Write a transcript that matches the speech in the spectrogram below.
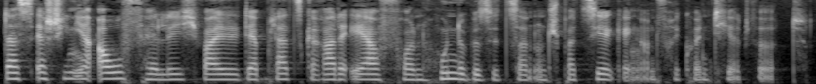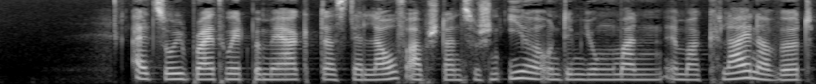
Das erschien ihr auffällig, weil der Platz gerade eher von Hundebesitzern und Spaziergängern frequentiert wird. Als Zoe Braithwaite bemerkt, dass der Laufabstand zwischen ihr und dem jungen Mann immer kleiner wird,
